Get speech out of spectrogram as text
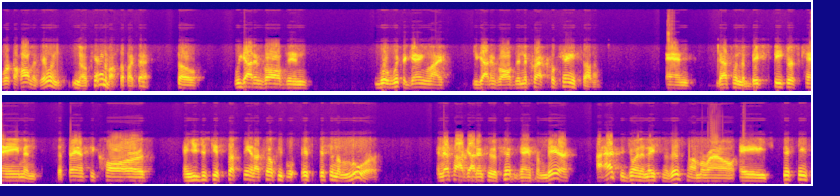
workaholics. They weren't, you know, caring about stuff like that. So we got involved in well, with the gang life, you got involved in the crack cocaine selling. And that's when the big speakers came and the fancy cars and you just get sucked in. I tell people it's it's an allure, and that's how I got into the pimp game. From there, I actually joined the Nation of Islam around age 15,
